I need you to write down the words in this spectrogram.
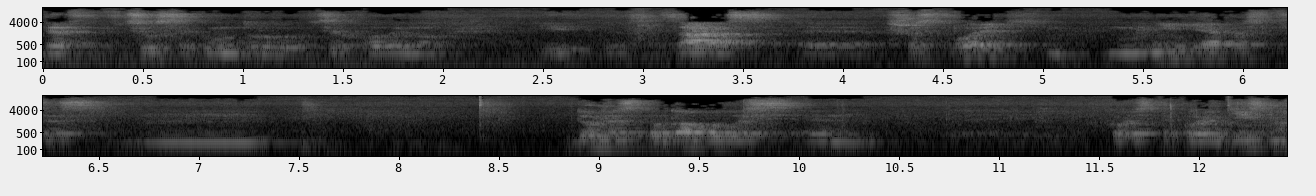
де в цю секунду, в цю хвилину і зараз е, щось творять, мені якось це дуже сподобалось якоюсь такою дійсно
